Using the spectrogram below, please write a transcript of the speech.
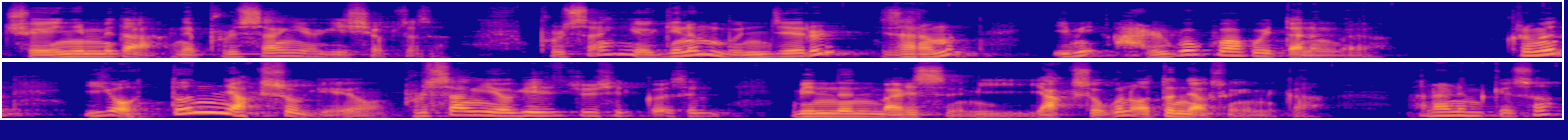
죄인입니다. 근데 불쌍히 여기시옵소서. 불쌍히 여기는 문제를 이 사람은 이미 알고 구하고 있다는 거예요. 그러면 이게 어떤 약속이에요? 불쌍히 여기 주실 것을 믿는 말씀, 이 약속은 어떤 약속입니까? 하나님께서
